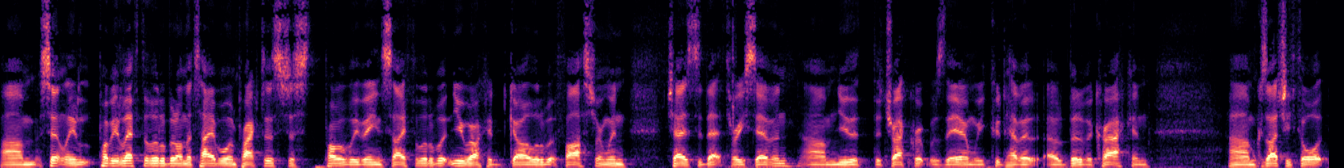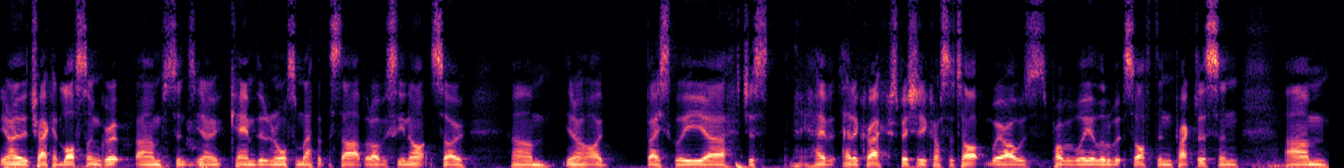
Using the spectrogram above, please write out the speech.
Um, certainly, probably left a little bit on the table in practice. Just probably being safe a little bit. Knew I could go a little bit faster, and when Chaz did that three seven, um, knew that the track grip was there, and we could have a, a bit of a crack. And because I actually thought you know the track had lost some grip um, since you know Cam did an awesome lap at the start, but obviously not. So um, you know I basically uh, just have, had a crack, especially across the top where I was probably a little bit soft in practice, and um,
